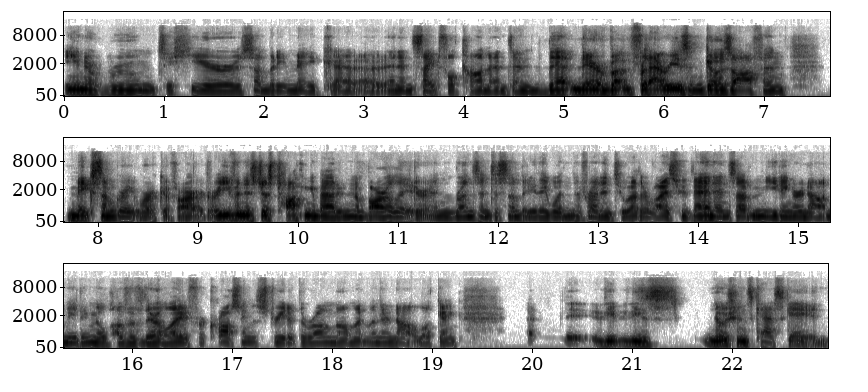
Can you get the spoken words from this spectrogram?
in a room to hear somebody make a, a, an insightful comment, and that there, but for that reason, goes off and makes some great work of art, or even is just talking about it in a bar later and runs into somebody they wouldn't have run into otherwise, who then ends up meeting or not meeting the love of their life, or crossing the street at the wrong moment when they're not looking. Uh, these notions cascade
